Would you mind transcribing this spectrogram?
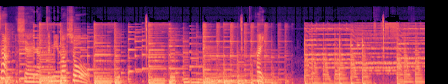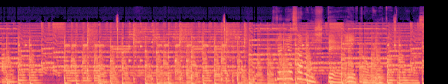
さあ、試合やってみましょう。をサブにしてエイカを入れたいと思います。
